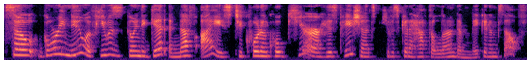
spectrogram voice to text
so Gorrie knew if he was going to get enough ice to quote unquote cure his patients, he was going to have to learn to make it himself.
